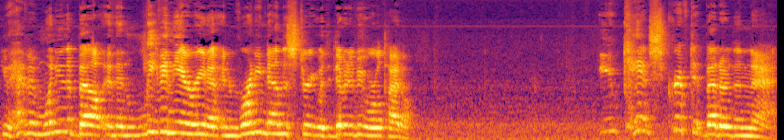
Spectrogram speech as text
you have him winning the belt and then leaving the arena and running down the street with the WWE World title. You can't script it better than that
